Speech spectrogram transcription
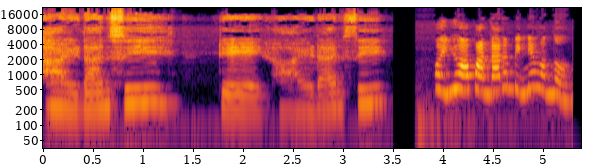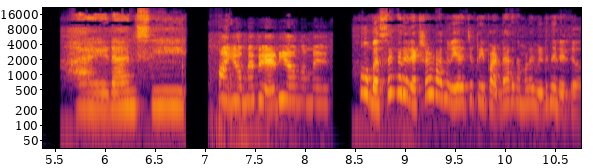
ഹായ് ഡാൻസി ടേ ഹായ് ഡാൻസി അയ്യോ ആ പണ്ടാരം പിന്നെ വന്നോ? ഹായ് ഡാൻസി അയ്യോ അമ്മേ പേടിയാവുന്നമ്മേ ഓ ബസ് കയറി രക്ഷപ്പെടാന്ന് വിചാരിച്ചിട്ട് ഈ പണ്ടാരം നമ്മളെ വിടുന്നില്ലല്ലോ.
